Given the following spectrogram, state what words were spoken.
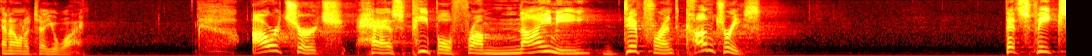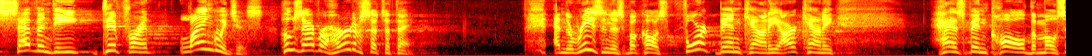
And I want to tell you why. Our church has people from 90 different countries that speak 70 different languages. Who's ever heard of such a thing? And the reason is because Fort Bend County, our county, has been called the most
